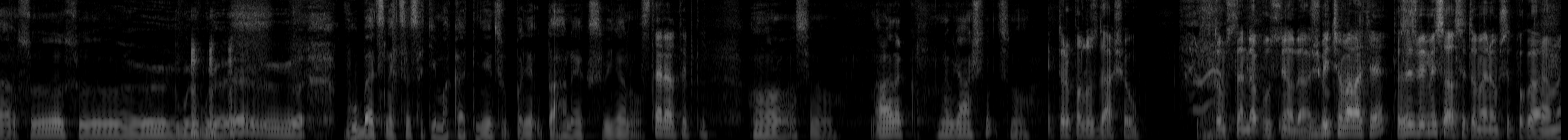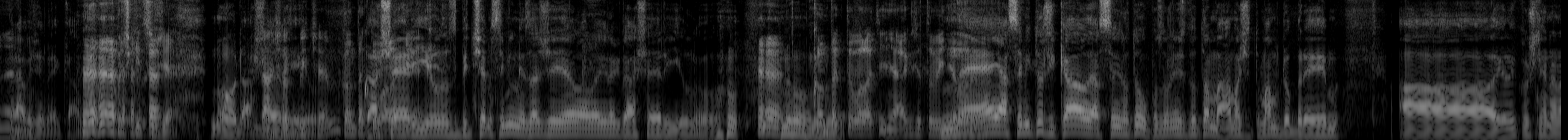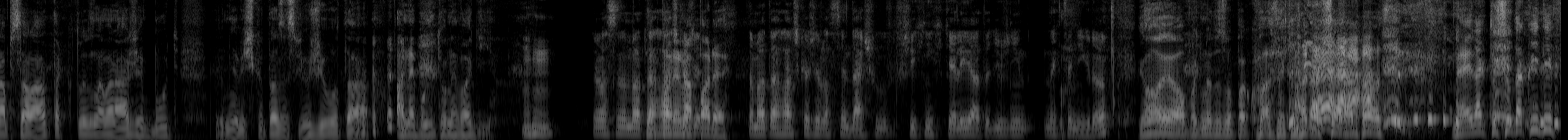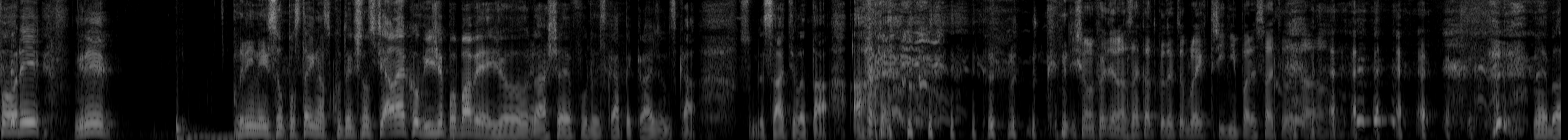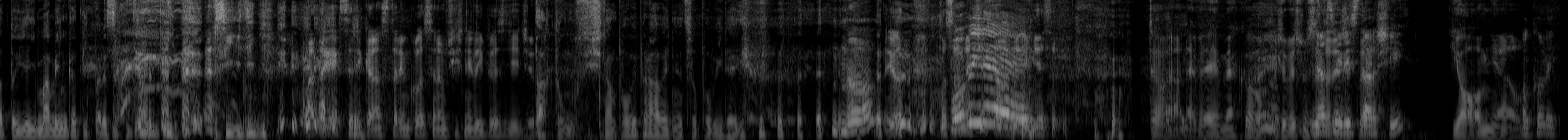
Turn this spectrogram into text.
Vůbec nechce se ti makat nic, úplně utahaný jak svině, no. Stereotypní. No, no, asi no. Ale tak neuděláš nic, no. Jak to dopadlo s Dášou? V tom stand-upu jsi měl Dášu. Zbičovala tě? To jsi vymyslel si to jméno, předpokládám, ne? Právě, že ne, kámo. Počkej, cože? No, Dáša, Dáša je s bičem? Kontaktovala Dáša je tě, real, s bičem jsem ji nezažil, ale jinak Dáša je real, no. no, no, no. kontaktovala tě nějak, že to viděla? Ne, já jsem jí to říkal, já jsem jí na to upozornil, že to tam mám a že to mám v dobrým. A jelikož mě nenapsala, tak to znamená, že buď mě vyškrtla ze svého života, a nebo jí to nevadí. Že Vlastně tam byla To ta pade hláška, na že, tam byla ta hláška, že vlastně Dášu všichni chtěli a teď už ní nechce nikdo. Jo, jo, pojďme to zopakovat, teď má Dáša radost. Ne, tak to jsou takový ty fóry, kdy kdy nejsou postavení na skutečnosti, ale jako víš, že pobaví, že jo, Dáša je furt hezká, pěkná ženská, 80 letá. A, Když on chodil na základku, tak to bylo jich třídní 50 letá. ne, byla to její maminka, ty 50 letý třídní. A tak jak se říká, na starém kole se naučíš nejlíp jezdit, že? jo? Tak to musíš nám povyprávět něco, povídej. No, Jo, to jsem Povídej! nečekal, mě se... To já nevím, jako, že bychom se měl jsi tady řekli... starší? Jo, měl. O kolik?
